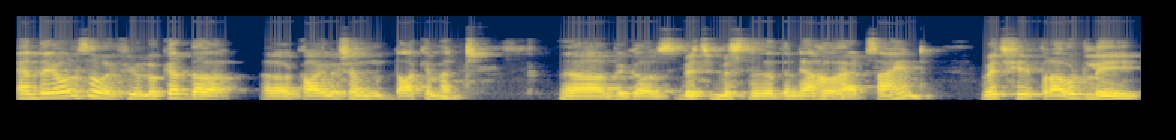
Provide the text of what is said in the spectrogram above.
And they also, if you look at the uh, coalition document, uh, because which Mr. Netanyahu had signed, which he proudly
